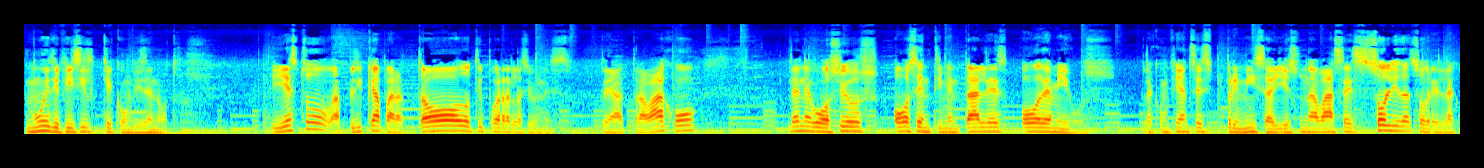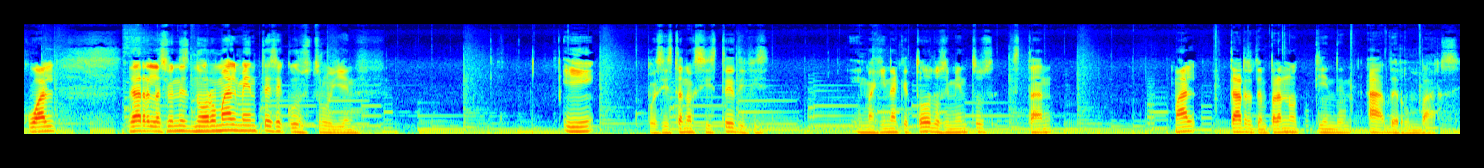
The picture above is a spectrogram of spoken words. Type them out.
muy difícil que confíes en otros. Y esto aplica para todo tipo de relaciones, de trabajo, de negocios o sentimentales o de amigos. La confianza es premisa y es una base sólida sobre la cual las relaciones normalmente se construyen. Y pues si esta no existe, imagina que todos los cimientos están mal, tarde o temprano tienden a derrumbarse.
